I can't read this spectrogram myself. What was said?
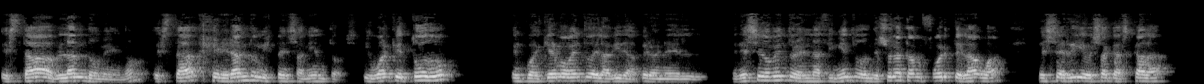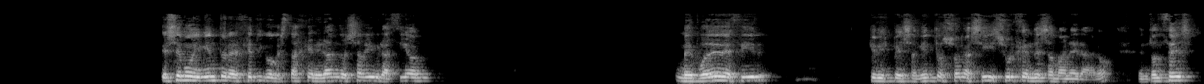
está hablándome, ¿no? Está generando mis pensamientos. Igual que todo en cualquier momento de la vida, pero en, el, en ese momento, en el nacimiento, donde suena tan fuerte el agua, ese río, esa cascada, ese movimiento energético que está generando, esa vibración, me puede decir que mis pensamientos son así, surgen de esa manera, ¿no? Entonces,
